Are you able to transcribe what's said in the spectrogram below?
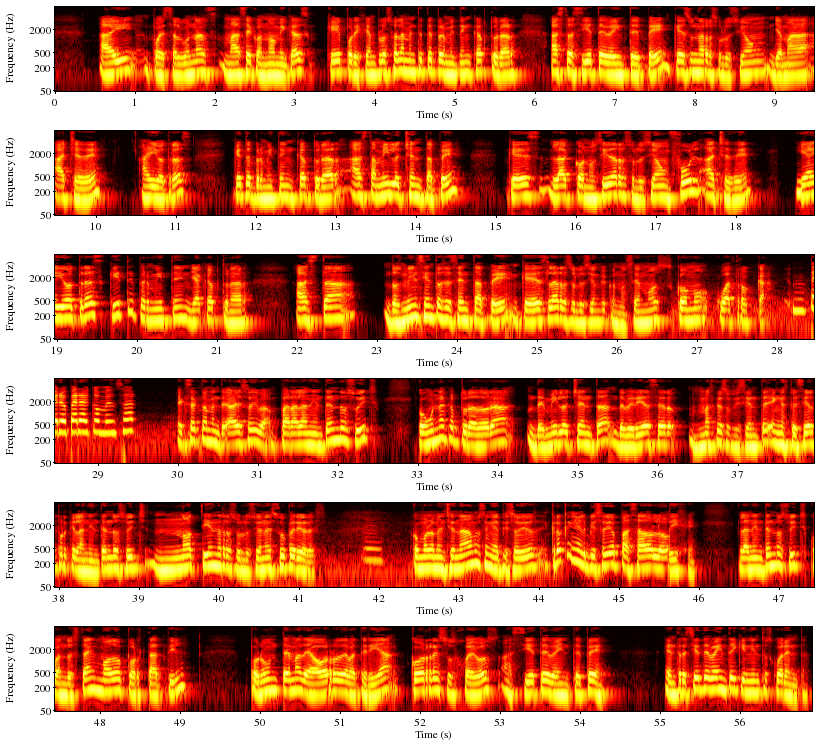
Hay pues algunas más económicas que por ejemplo solamente te permiten capturar hasta 720p, que es una resolución llamada HD. Hay otras que te permiten capturar hasta 1080p, que es la conocida resolución Full HD. Y hay otras que te permiten ya capturar hasta 2160p, que es la resolución que conocemos como 4K. Pero para comenzar, Exactamente, a eso iba. Para la Nintendo Switch, con una capturadora de 1080 debería ser más que suficiente, en especial porque la Nintendo Switch no tiene resoluciones superiores. mm, Como lo mencionábamos en episodios, creo que en el episodio pasado lo dije. La Nintendo Switch cuando está en modo portátil, por un tema de ahorro de batería, corre sus juegos a 720p, entre 720 y 540.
